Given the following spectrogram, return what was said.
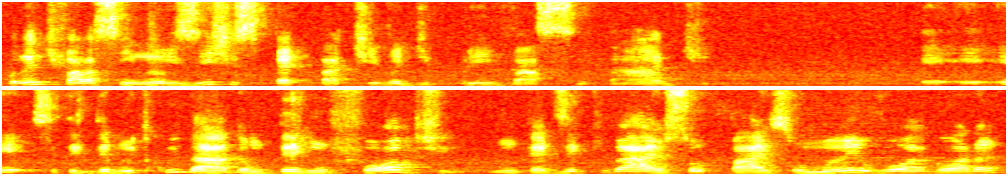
quando a gente fala assim, não existe expectativa de privacidade, é, é, é, você tem que ter muito cuidado. É um termo forte, não quer dizer que, ah, eu sou pai, sou mãe, eu vou agora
